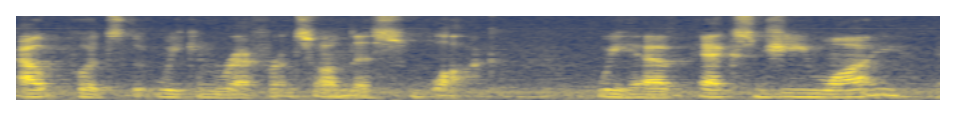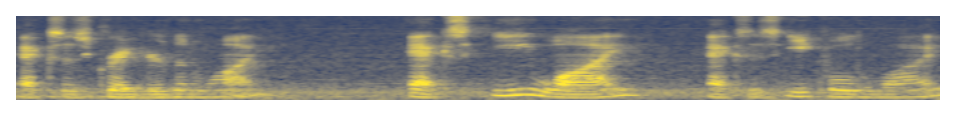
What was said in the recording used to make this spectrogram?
outputs that we can reference on this block. We have xgy, x is greater than y, xey, x is equal to y,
